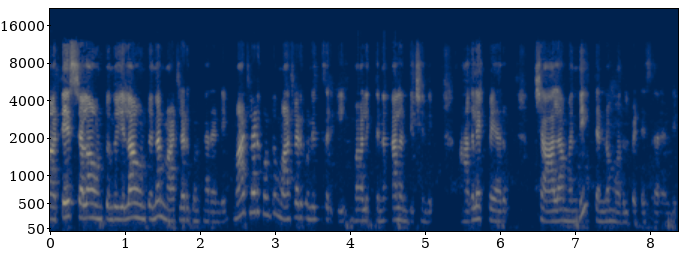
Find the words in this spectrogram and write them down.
ఆ టేస్ట్ ఎలా ఉంటుందో ఎలా ఉంటుందో అని మాట్లాడుకుంటున్నారండి. మాట్లాడుకుంటూ మాట్లాడుకునేసరికి వాళ్ళకి తినాలనిపించింది. ఆగలేకపోయారు. చాలా మంది తినడం మొదలు పెట్టేశారండి.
